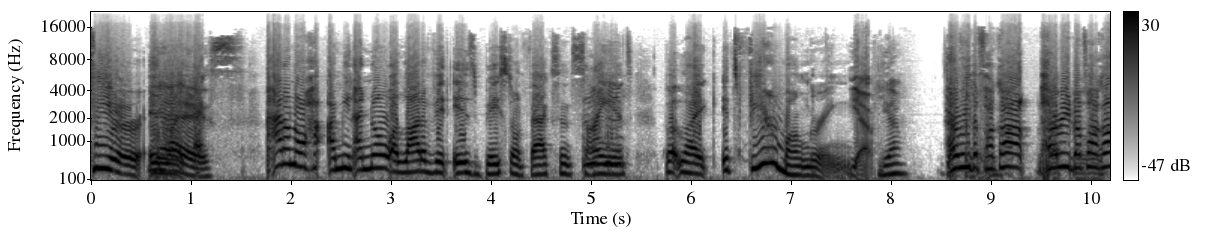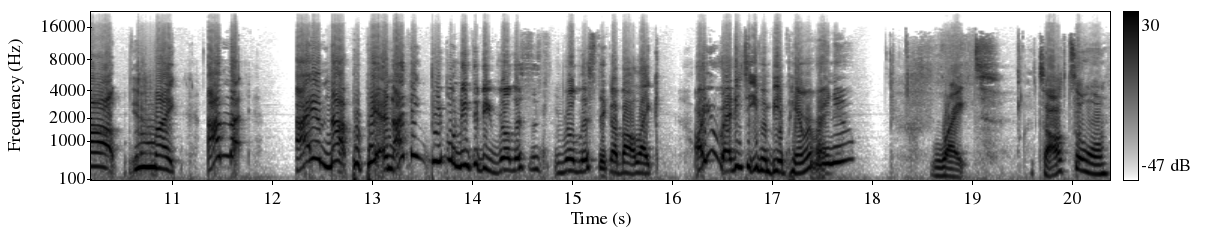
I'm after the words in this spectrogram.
Fear and Yes. like I, I don't know how I mean I know a lot of it is based on facts and mm-hmm. science, but like it's fear mongering. yeah. Yeah. Hurry the fuck up! Hurry the fuck up! I'm like I'm not I am not prepared and I think people need to be realistic realistic about like are you ready to even be a parent right now? Right. Talk to them.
